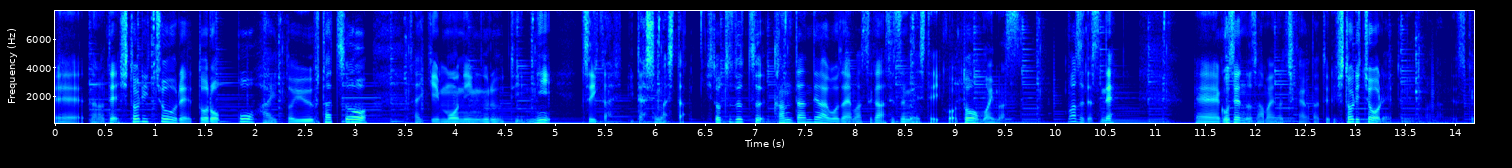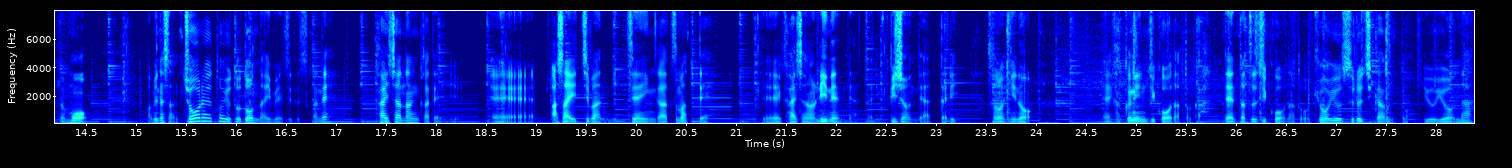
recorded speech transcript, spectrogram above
えーなので一人朝礼と六方杯という2つを最近モーニングルーティンに追加いたしました。一つずつ簡単ではございますが説明していこうと思います。まずですね、えーご先祖様への誓いを立てる一人朝礼というものなんですけども、皆さん朝礼というとどんなイメージですかね？会社なんかで、えー朝一番に全員が集まって、えー会社の理念であったりビジョンであったりその日のえー確認事項だとか伝達事項などを共有する時間というような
